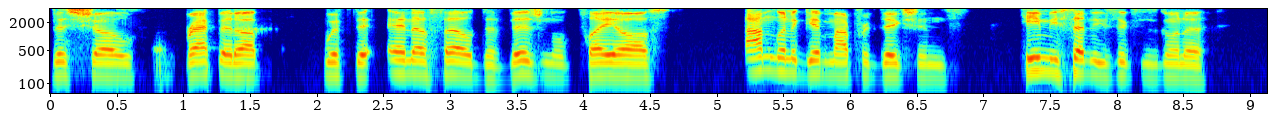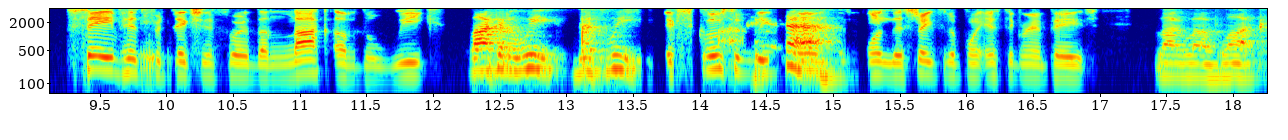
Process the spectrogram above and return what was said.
this show, wrap it up with the NFL divisional playoffs. I'm going to give my predictions. Heemy 76 is going to save his prediction for the lock of the week, Lock of the week this week. exclusively on, on the Straight to the Point Instagram page. Lock, lock, lock.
